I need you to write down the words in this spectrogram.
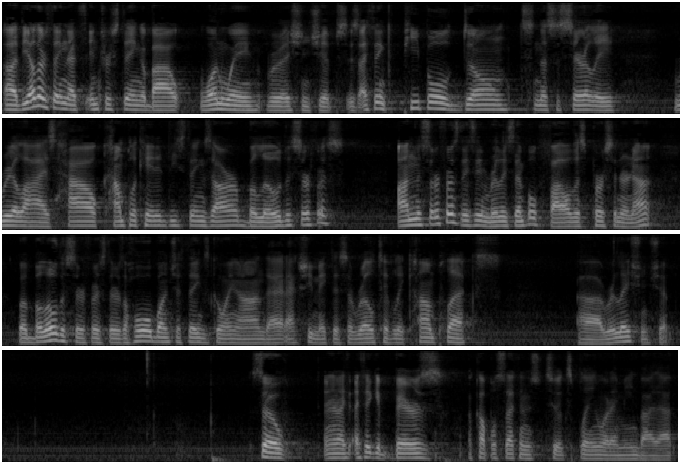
Uh, the other thing that's interesting about one-way relationships is I think people don't necessarily realize how complicated these things are below the surface. On the surface, they seem really simple follow this person or not. But below the surface, there's a whole bunch of things going on that actually make this a relatively complex uh, relationship. So, and I, I think it bears a couple seconds to explain what I mean by that.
